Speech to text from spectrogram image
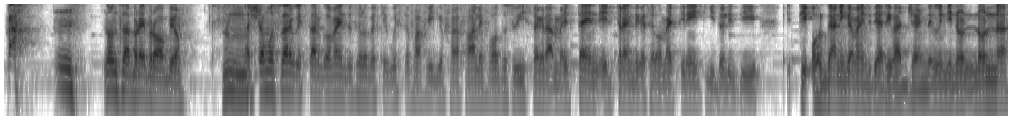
Ah, mm, non saprei proprio. Mm. Lasciamo stare questo argomento solo perché questo fa figo, fa, fa le foto su Instagram e il, ten, il, trend che se lo metti nei titoli ti, ti organicamente ti arriva gente, quindi non, non,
